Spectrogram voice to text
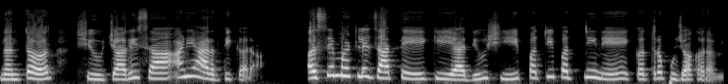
नंतर शिवचालिसा आणि आरती करा. असे म्हटले जाते की या दिवशी पती पत्नीने एकत्र पूजा करावी.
